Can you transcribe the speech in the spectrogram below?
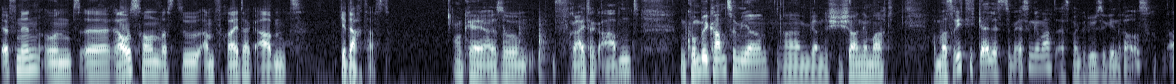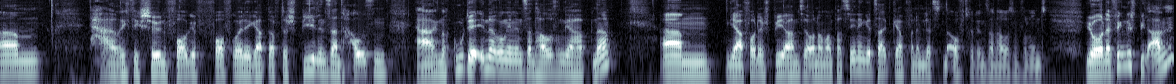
öffnen und äh, raushauen, was du am Freitagabend gedacht hast. Okay, also Freitagabend, ein Kumpel kam zu mir, ähm, wir haben eine Shisha angemacht, haben was richtig Geiles zum Essen gemacht. Erstmal Grüße gehen raus. Ähm, ja, richtig schön Vorge Vorfreude gehabt auf das Spiel in Sandhausen. Ja, noch gute Erinnerungen in Sandhausen gehabt, ne? Ähm, ja, vor dem Spiel haben sie auch noch mal ein paar Szenen gezeigt gehabt von dem letzten Auftritt in Sandhausen von uns. Ja, und dann fing das Spiel an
